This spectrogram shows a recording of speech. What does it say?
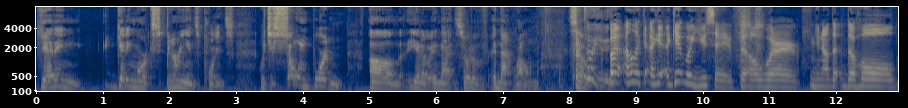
getting getting more experience points, which is so important. Um, you know, in that sort of in that realm. So Can I you? But I like I get, I get what you say, Phil. Where you know the the whole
